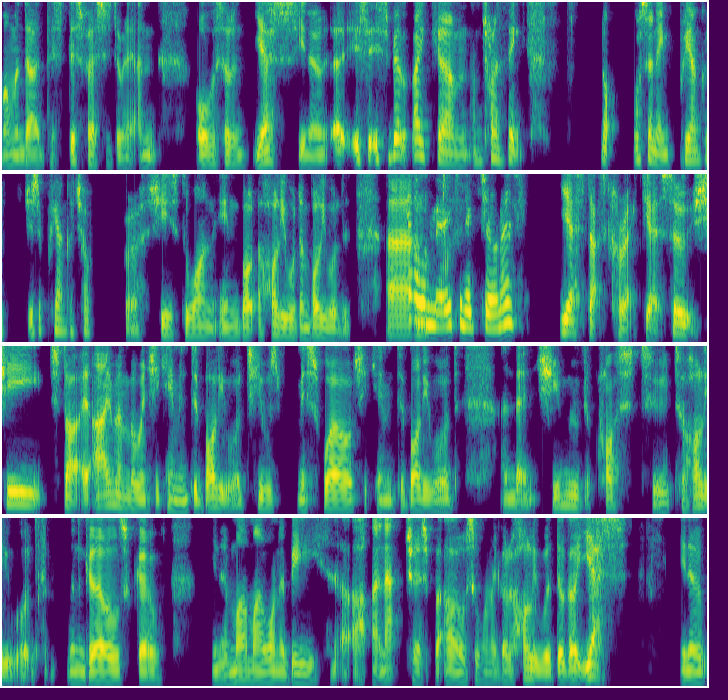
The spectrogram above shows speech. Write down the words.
mom and dad, this this person's doing it," and all of a sudden, yes, you know, uh, it's it's a bit like um, I'm trying to think. Not what's her name? Priyanka. Is it Priyanka Chopra? She's the one in Bo- Hollywood and Bollywood. Um, oh, American Nick Jonas. Yes, that's correct. Yeah. So she started, I remember when she came into Bollywood, she was Miss World, she came into Bollywood, and then she moved across to, to Hollywood. When girls go, you know, mom, I want to be a, an actress, but I also want to go to Hollywood. They'll go, yes, you know,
